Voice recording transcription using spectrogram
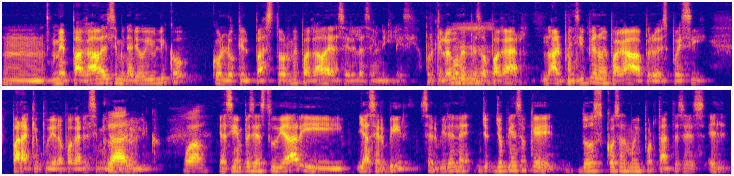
Mm, me pagaba el seminario bíblico con lo que el pastor me pagaba de hacer el aseo en la iglesia. Porque luego me empezó a mm. pagar. Al principio no me pagaba, pero después sí, para que pudiera pagar el seminario bíblico. Wow. Y así empecé a estudiar y, y a servir. servir en yo, yo, pienso que dos cosas muy importantes es el,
